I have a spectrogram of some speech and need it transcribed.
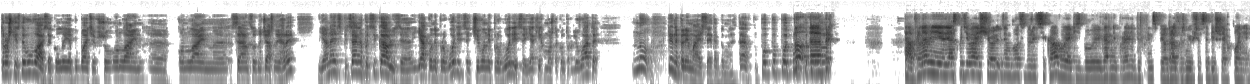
трошки здивувався, коли я побачив, що онлайн, е, онлайн е, сеанс одночасної гри. Я навіть спеціально поцікавлюся, як вони проводяться, чи вони проводяться, як їх можна контролювати. Ну, ти не переймаєшся, я так думаю. Та, по, по, по, Ну, е, при... Так, принаймні, я сподіваюся, що людям було це дуже цікаво, якісь були гарні перегляди. В принципі, одразу зрозумів, що це більше як в плані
